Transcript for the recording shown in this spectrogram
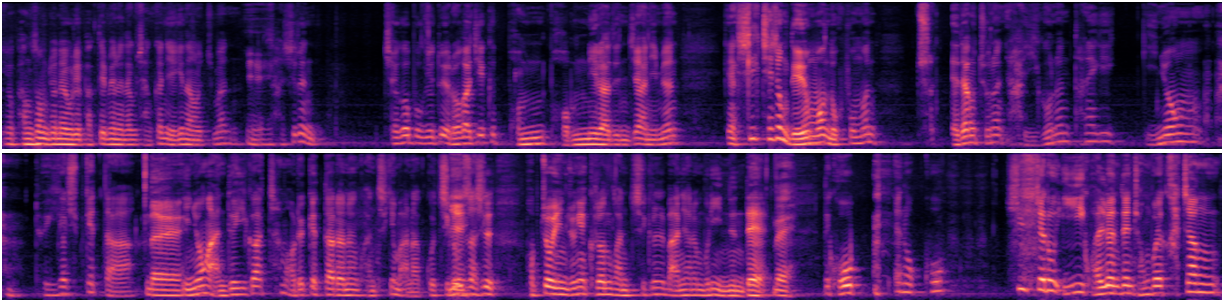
이거 방송 전에 우리 박 대변인하고 잠깐 얘기 나눴지만 예. 사실은 제가 보기에도 여러 가지 그 법, 법리라든지 아니면 그냥 실체적 내용만 놓고 보면 초- 애당초는 야 이거는 탄핵이 인용되기가 쉽겠다. 네. 인용 안 되기가 참 어렵겠다라는 관측이 많았고 지금도 예. 사실 법조인 중에 그런 관측을 많이 하는 분이 있는데 네. 근데 그거 빼놓고 실제로 이 관련된 정보에 가장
